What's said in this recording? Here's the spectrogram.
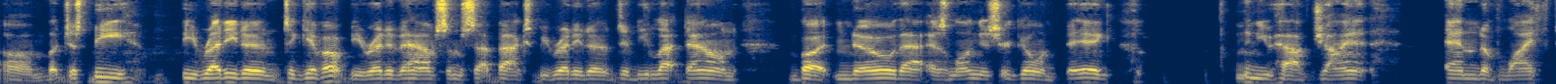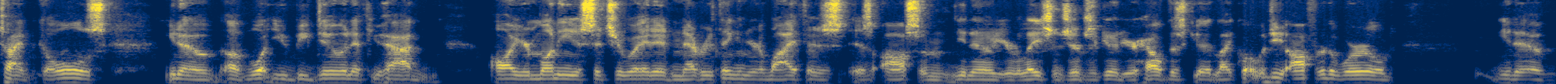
um, but just be be ready to to give up, be ready to have some setbacks, be ready to to be let down. But know that as long as you're going big, then you have giant end of life type goals, you know, of what you'd be doing if you had all your money is situated and everything in your life is is awesome. You know, your relationships are good, your health is good. Like, what would you offer the world? You know,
